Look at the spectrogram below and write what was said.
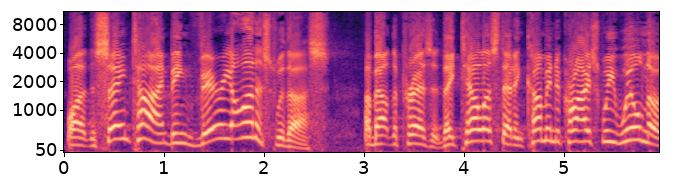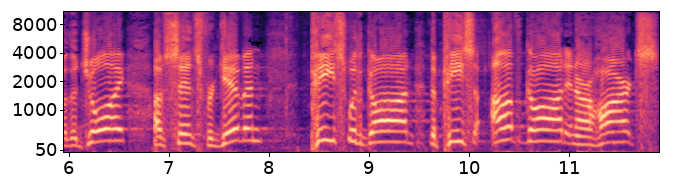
while at the same time being very honest with us about the present. They tell us that in coming to Christ, we will know the joy of sins forgiven, peace with God, the peace of God in our hearts,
